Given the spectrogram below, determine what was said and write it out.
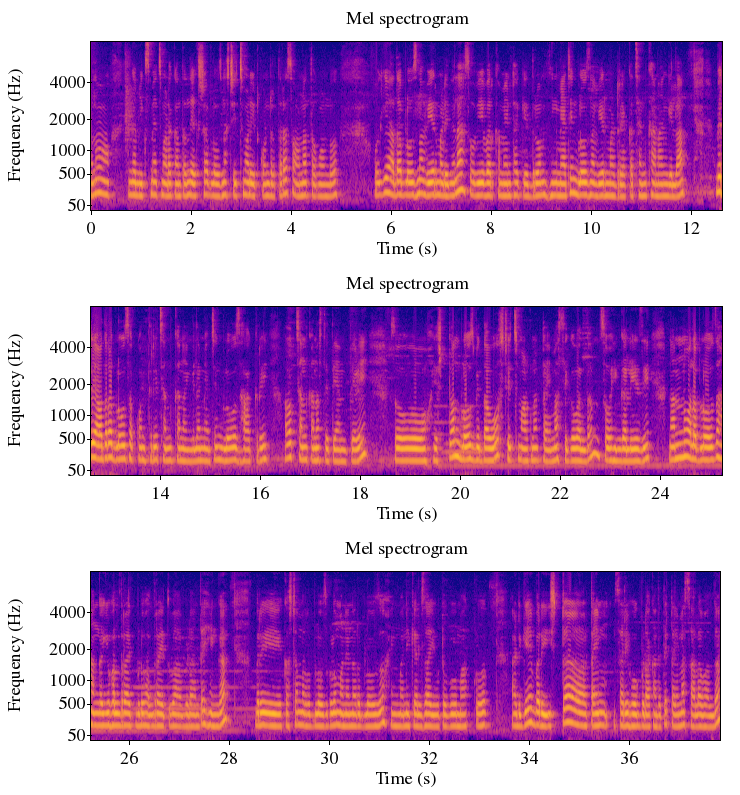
ಹಿಂಗೆ ಮಿಕ್ಸ್ ಮ್ಯಾಚ್ ಮಾಡೋಕ್ಕಂತಂದು ಎಕ್ಸ್ಟ್ರಾ ಬ್ಲೌಸ್ನ ಸ್ಟಿಚ್ ಮಾಡಿ ಇಟ್ಕೊಂಡಿರ್ತಾರೆ. ಸೊ ಅವನ್ನ ತೊಗೊಂಡು ಹೋಗಿ ಅದ ಬ್ಲೌಸ್ನ ವೇರ್ ಮಾಡಿದ್ನಲ್ಲ ಸೊ ವೀವರ್ ಕಮೆಂಟ್ ಹಾಕಿದ್ರು. ಹಿಂಗೆ ಮ್ಯಾಚಿಂಗ್ ಬ್ಲೌಸ್ನ ವೇರ್ ಮಾಡ್ರಿ ಅಕ್ಕ, ಚಂದ ಕಾಣಂಗಿಲ್ಲ. ಬೇರೆ ಯಾವ್ದಾರ ಬ್ಲೌಸ್ ಹಾಕ್ಕೊಂತೀರಿ ಚಂದ ಕಾಣಂಗಿಲ್ಲ. ಮ್ಯಾಚಿಂಗ್ ಬ್ಲೌಸ್ ಹಾಕ್ರಿ, ಅವಾಗ ಚಂದ ಕಾಣಿಸ್ತೈತಿ ಅಂತೇಳಿ. ಸೊ ಎಷ್ಟೊಂದು ಬ್ಲೌಸ್ ಬಿದ್ದಾವು ಸ್ಟಿಚ್ ಮಾಡ್ಕೊಳಕ್ಕೆ ಟೈಮ ಸಿಗವಲ್ದು. ಸೊ ಹಿಂಗೆ ಲೇಜಿ ನನ್ನ ಅಲ್ಲ ಬ್ಲೌಸ್, ಹಾಗಾಗಿ ಹೊಲ್ದ್ರ ಆಯ್ತು ಬಿಡು ಹೊಲ್ದ್ರ ಆಯ್ತು ಬಿಡು ಅಂತ ಹಿಂಗೆ. ಬರೀ ಕಸ್ಟಮರ್ ಬ್ಲೌಸ್ಗಳು, ಮನೆಯವ್ರ ಬ್ಲೌಸು, ಹಿಂಗೆ ಮನೆ ಕೆಲಸ ಯೂಟ್ಯೂಬು ಮಕ್ಕಳು ಅಡುಗೆ ಬರೀ ಇಷ್ಟ ಟೈಮ್ ಸರಿ ಹೋಗ್ಬಿಡಕ್ಕಂತೈತಿ ಟೈಮ ಸಾಲವಲ್ದು.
